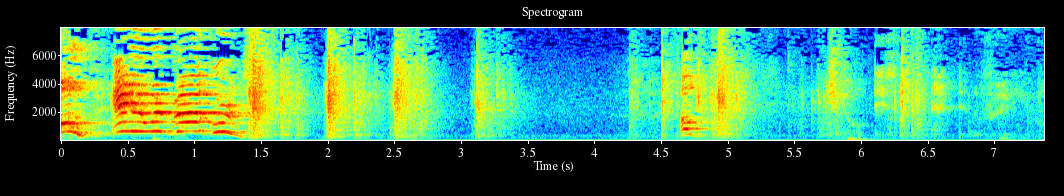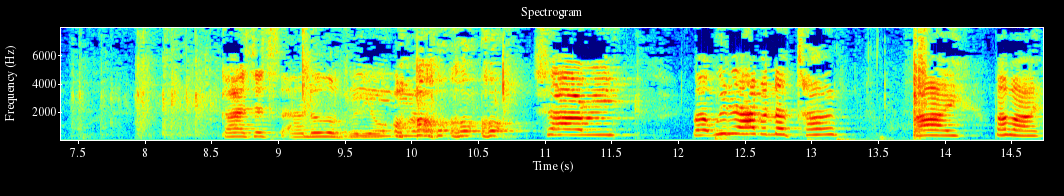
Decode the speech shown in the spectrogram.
Oh, and it went backwards. Oh, Guys, it's the end of the video. Video. sorry, but we didn't have enough time. Bye. Bye. Bye.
